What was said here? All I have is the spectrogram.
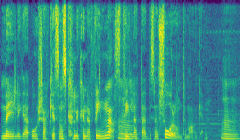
möjliga orsaker som skulle kunna finnas mm. till att bebisen får ont i magen. Mm.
